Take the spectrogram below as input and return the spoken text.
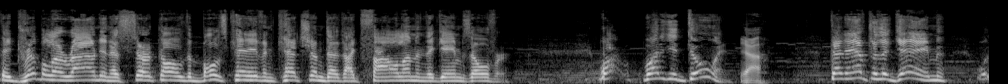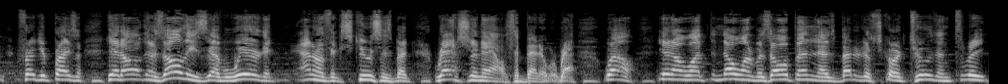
They dribble around in a circle. The Bulls can't even catch them to like foul them, and the game's over. What What are you doing? Yeah. Then after the game, Fred, your prize, he had all. There's all these uh, weird. I don't know if excuses, but rationales. A better word. Ra- Well, you know what? No one was open. It's better to score two than three.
